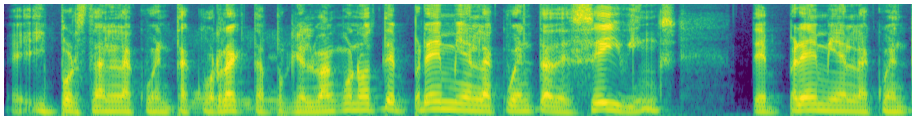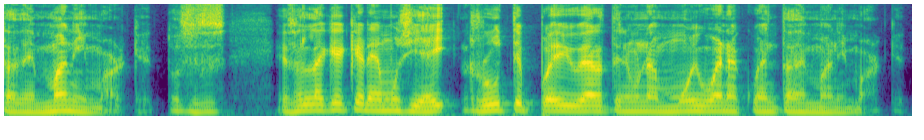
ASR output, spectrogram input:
eh, y por estar en la cuenta correcta, porque el banco no te premia en la cuenta de savings, te premia en la cuenta de money market. Entonces, esa es la que queremos y ahí Ruth te puede ayudar a tener una muy buena cuenta de money market.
